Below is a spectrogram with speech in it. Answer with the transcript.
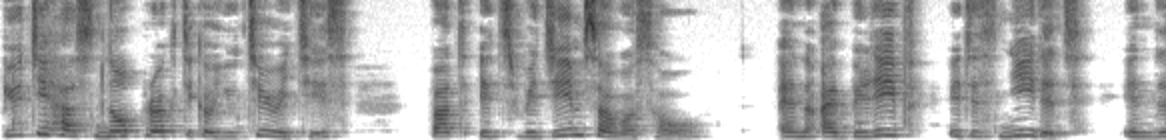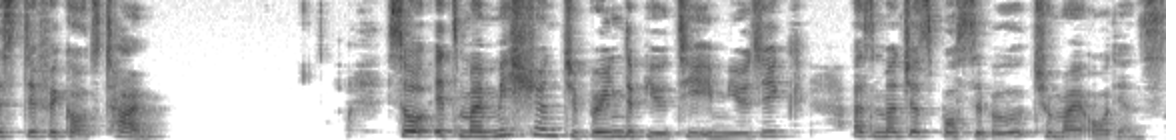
Beauty has no practical utilities, but it redeems our soul, and I believe it is needed in this difficult time. So it's my mission to bring the beauty in music as much as possible to my audience.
